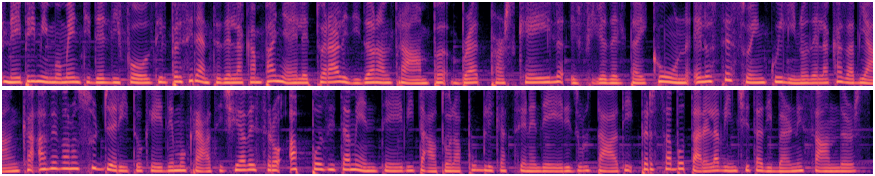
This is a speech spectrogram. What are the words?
Nei primi momenti del default, il presidente della campagna elettorale di Donald Trump, Brad Parscale, il figlio del tycoon, e lo stesso inquilino della Casa Bianca avevano suggerito che i democratici avessero appositamente evitato la pubblicazione dei risultati per sabotare la vincita di Bernie Sanders.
